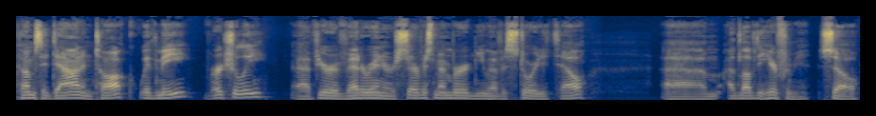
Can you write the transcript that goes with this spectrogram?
come sit down and talk with me virtually, uh, if you're a veteran or a service member and you have a story to tell, um, I'd love to hear from you. So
